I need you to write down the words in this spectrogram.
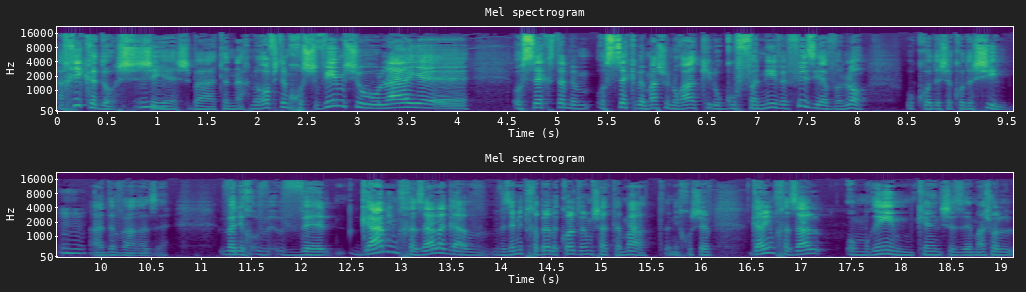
הכי קדוש שיש בתנ"ך. מרוב שאתם חושבים שהוא אולי אה, עוסק, סתם, עוסק במשהו נורא כאילו גופני ופיזי, אבל לא, הוא קודש הקודשים, הדבר הזה. ואני, ו- וגם אם חז"ל, אגב, וזה מתחבר לכל הדברים שאת אמרת, אני חושב, גם אם חז"ל אומרים, כן, שזה משהו על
